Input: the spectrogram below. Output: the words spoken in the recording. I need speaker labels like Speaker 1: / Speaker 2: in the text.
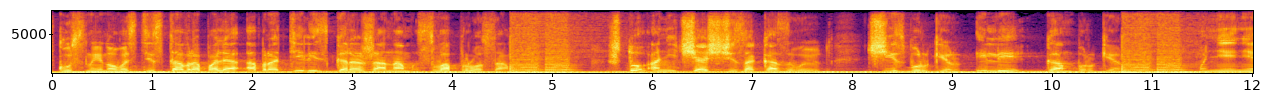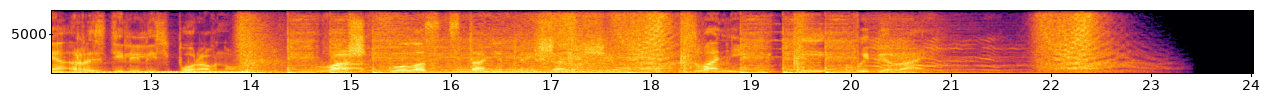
Speaker 1: Вкусные новости Ставрополя обратились к горожанам с вопросом. Что они чаще заказывают? Чизбургер или гамбургер? Мнения разделились поровну. Ваш голос станет решающим. Звони и выбирай.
